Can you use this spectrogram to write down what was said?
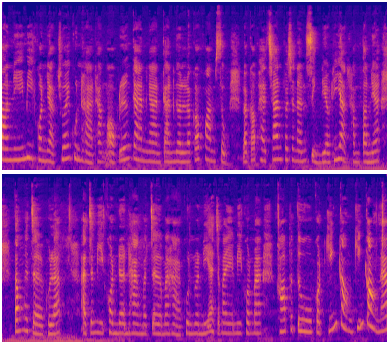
ตอนนี้มีคนอยากช่วยคุณหาทางออกเรื่องการงาน การเงิน แล้วก็ความสุข แล้วก็แพชชั่น เพราะฉะนั้นสิ่งเดียวที่อยากทำตอนนี้ต้องมาเจอคุณละ อาจจะมีคนเดินทางมาเจอมาหาคุณวันนี้อาจจะมามีคนมาเคาะประตูกดกิ้งกล่องกิ้งกล่องหน้า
